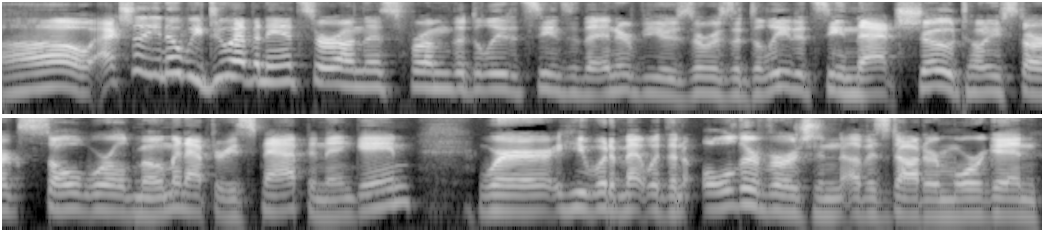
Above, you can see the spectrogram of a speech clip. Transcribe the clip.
Oh, actually, you know, we do have an answer on this from the deleted scenes in the interviews. There was a deleted scene that showed Tony Stark's Soul World moment after he snapped in Endgame, where he would have met with an older version of his daughter Morgan,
